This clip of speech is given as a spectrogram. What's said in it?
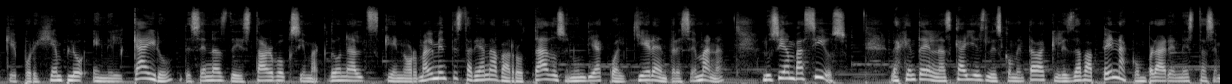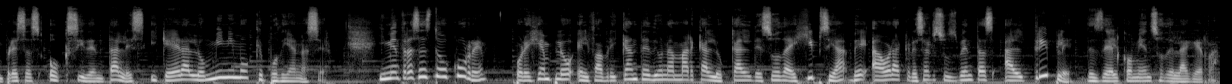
que, por ejemplo, en el Cairo, decenas de Starbucks y McDonald's que normalmente estarían abarrotados en un día cualquiera entre semana, lucían vacíos. La gente en las calles les comentaba que les daba pena comprar en estas empresas occidentales y que era lo mínimo que podían hacer. Y mientras esto ocurre, por ejemplo, el fabricante de una marca local de soda egipcia ve ahora crecer sus ventas al triple desde el comienzo de la guerra.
